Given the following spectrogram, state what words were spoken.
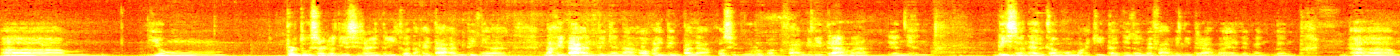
um, yung producer ko din si Sir Enrico nakitaan din niya nakitaan din niya na okay din pala ako siguro mag family drama ganyan based on Hellcam Home makikita niyo doon may family drama element doon um,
